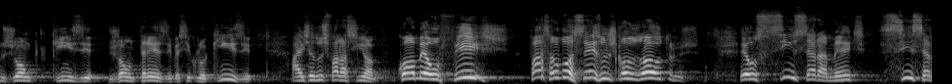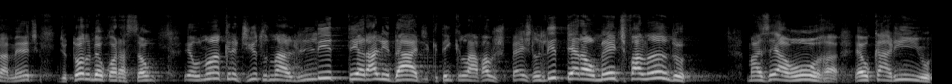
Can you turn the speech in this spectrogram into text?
João 15, João 13, versículo 15, aí Jesus fala assim: ó, como eu fiz, façam vocês uns com os outros. Eu, sinceramente, sinceramente, de todo o meu coração, eu não acredito na literalidade, que tem que lavar os pés literalmente falando mas é a honra, é o carinho,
